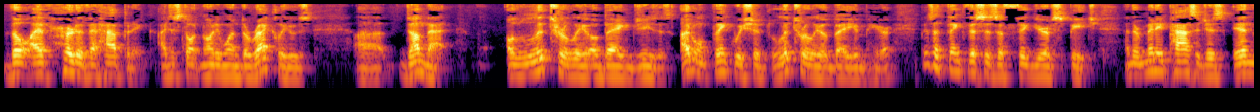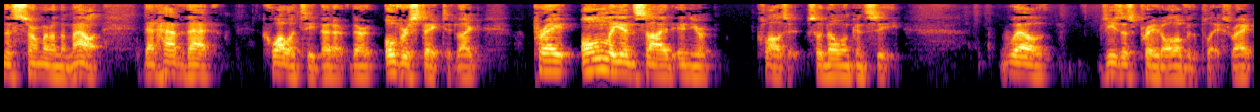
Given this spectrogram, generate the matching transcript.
though I've heard of it happening. I just don't know anyone directly who's uh, done that literally obeying Jesus. I don't think we should literally obey him here because I think this is a figure of speech. And there are many passages in the Sermon on the Mount that have that quality, that are they're overstated, like pray only inside in your closet so no one can see. Well, Jesus prayed all over the place, right?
